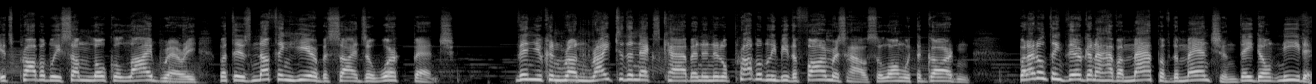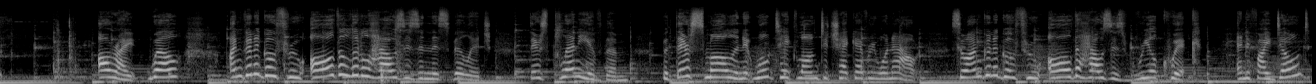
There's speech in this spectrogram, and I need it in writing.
It's probably some local library, but there's nothing here besides a workbench. Then you can run right to the next cabin and it'll probably be the farmer's house along with the garden. But I don't think they're gonna have a map of the mansion. They don't need it. All right, well, I'm gonna go through all the little houses in this village. There's plenty of them, but they're small and it won't take long to check everyone out. So I'm gonna go through all the houses real quick. And if I don't,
